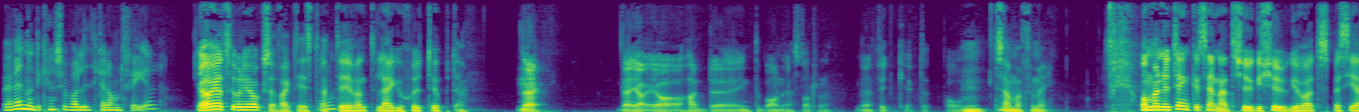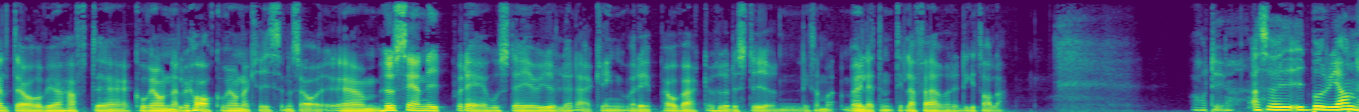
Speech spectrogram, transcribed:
och jag vet inte, det kanske var likadant för er. Ja, jag tror det också faktiskt. Ja. Att det var inte läge att skjuta upp det. Nej. Nej, jag, jag hade inte barn när jag startade. Men jag fick efter ett par år. Mm, samma för mig. Om man nu tänker sen att 2020 var ett speciellt år och vi har haft eh, corona, eller vi har coronakrisen och så. Eh, hur ser ni på det hos dig och Julia där kring vad det påverkar, hur det styr liksom, möjligheten till affärer och det digitala? Ja du, alltså i i början,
